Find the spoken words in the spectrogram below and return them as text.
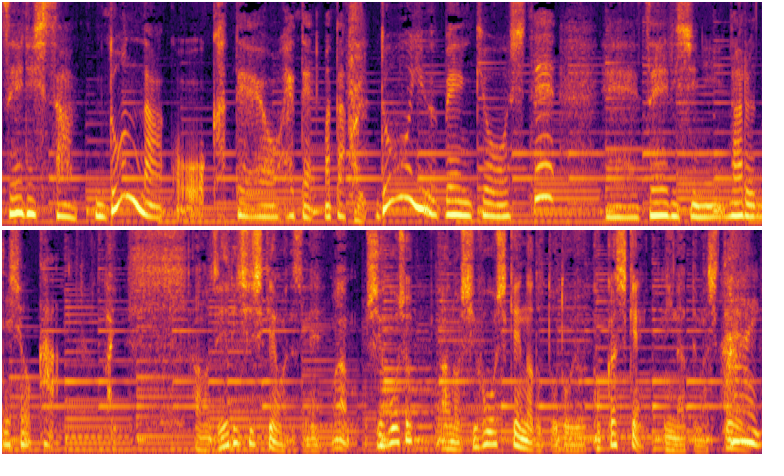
税理士さんどんなこう過程を経てまたどういう勉強をして、えー、税理士になるんでしょうか？はい。あの税理士試験はですね、まあ、司法書あの司法試験などと同様国家試験になってまして、はい、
